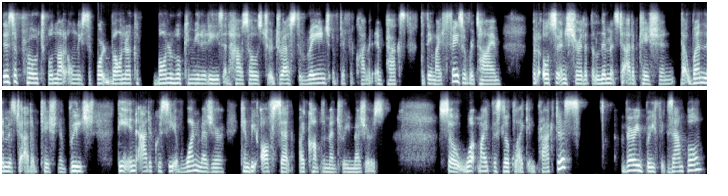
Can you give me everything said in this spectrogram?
This approach will not only support vulnerable communities and households to address the range of different climate impacts that they might face over time, but also ensure that the limits to adaptation, that when limits to adaptation are breached, the inadequacy of one measure can be offset by complementary measures. So what might this look like in practice? Very brief example.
